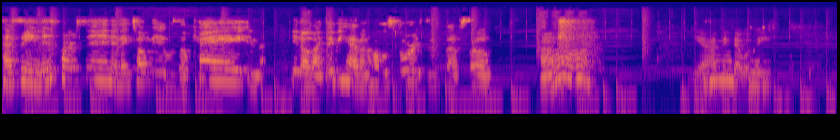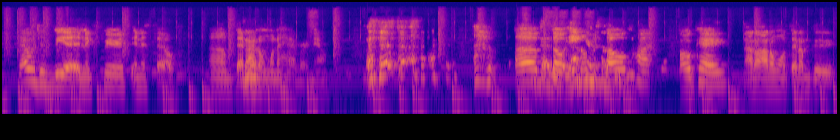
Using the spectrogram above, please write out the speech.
I seen this person and they told me it was okay and you know like they be having whole stories and stuff. So yeah, I think that would be that would just be a, an experience in itself um, that yeah. I don't want to have right now. Um, so in your soul con- okay, I don't I don't want that. I'm good.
